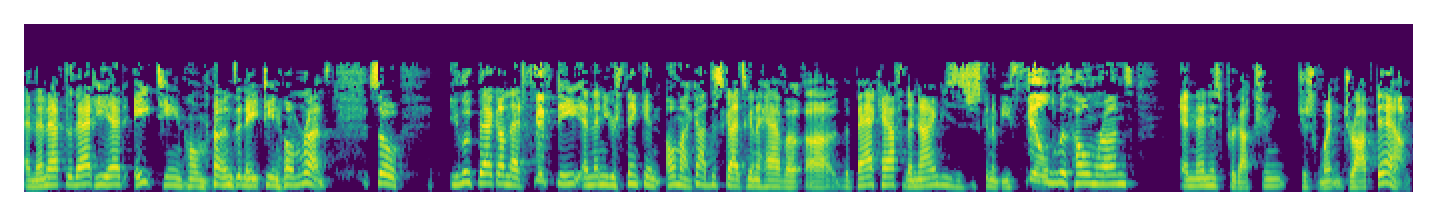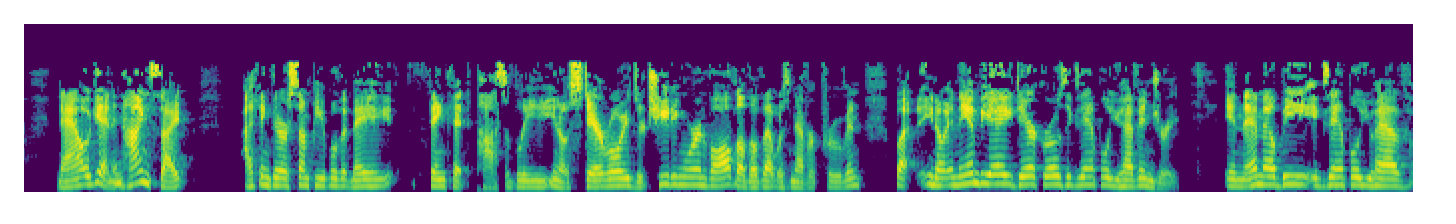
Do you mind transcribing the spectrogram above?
And then after that, he had 18 home runs and 18 home runs. So you look back on that 50 and then you're thinking, oh my God, this guy's going to have a, uh, the back half of the 90s is just going to be filled with home runs and then his production just went dropped down. Now again, in hindsight, I think there are some people that may think that possibly, you know, steroids or cheating were involved, although that was never proven. But, you know, in the NBA, Derrick Rose example, you have injury. In the MLB example, you have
